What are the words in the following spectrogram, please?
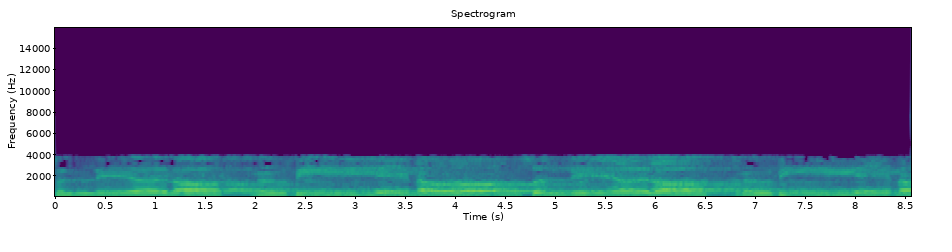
صلی علی نبینا صلی علی نبینا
